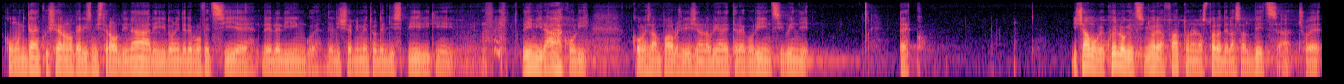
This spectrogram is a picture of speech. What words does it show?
comunità in cui c'erano carismi straordinari, i doni delle profezie, delle lingue, del discernimento degli spiriti, dei miracoli, come San Paolo ci dice nella prima lettera ai Corinzi, quindi ecco. Diciamo che quello che il Signore ha fatto nella storia della salvezza, cioè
